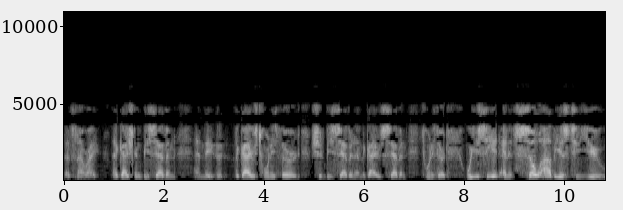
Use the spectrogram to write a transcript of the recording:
that's not right. That guy shouldn't be seven, and the the guy who's 23rd should be seven, and the guy who's seven, 23rd. Where you see it, and it's so obvious to you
